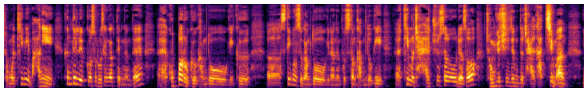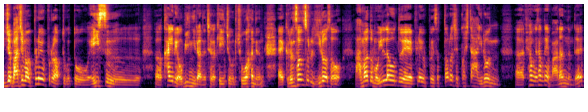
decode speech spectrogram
정말 팀이 많이 흔들릴 것으로 생각됐는데 에, 곧바로 그 감독이 그 어, 스티븐스 감독이라는 보스턴 감독이 에, 팀을 잘 추스려서 정규 시즌도 잘 갔지만 이제 마지막 플레이오프를 앞두고 또 에이스 어, 카이리 어빙이라는 제가 개인적으로 좋아하는 에, 그런 선수를 잃어서 아마도 뭐 1라운드에 플레이오프에서 떨어질 것이다 이런 어, 평이 상당히 많았는데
